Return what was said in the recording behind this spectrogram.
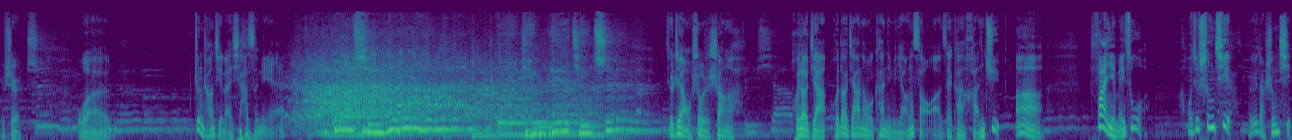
就是我正常起来吓死你。就这样，我受着伤啊，回到家，回到家呢，我看你们杨嫂啊在看韩剧啊，饭也没做，我就生气啊，我有点生气，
